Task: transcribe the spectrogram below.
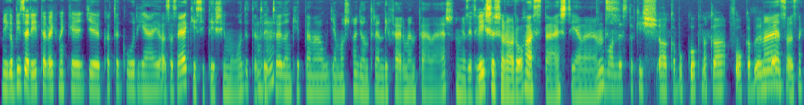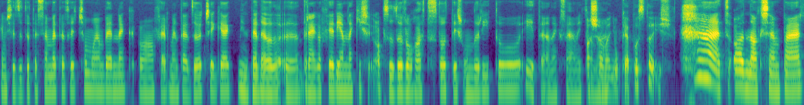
még a bizarr ételeknek egy kategóriája az az elkészítési mód, tehát uh-huh. hogy mhm. tulajdonképpen a ugye most nagyon trendi fermentálás, ami azért végsősorban rohasztást jelent. Mond ezt a kis alkabukóknak a fókabőrben. Na ez az, nekem is ez jutott eszembe, tehát hogy csomó embernek a fermentált zöldségek, mint például a drága férjemnek is abszolút rohasztott és undorító ételnek számít. A savanyú káposzta is? Hát, annak sem párt,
